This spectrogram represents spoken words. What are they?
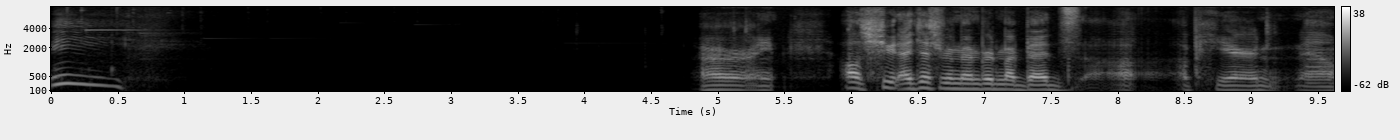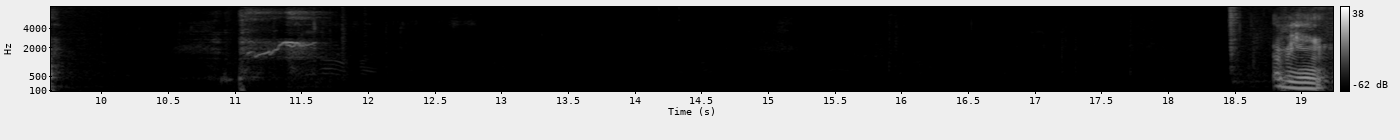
Whee! All right. Oh shoot! I just remembered my bed's uh, up here now. I mean,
